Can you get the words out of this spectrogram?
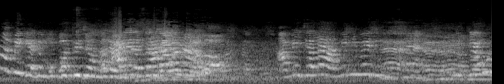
আমি কেন মোমবাতি আমি জ্বালা আমি নিবে হ্যাঁ। কেমন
